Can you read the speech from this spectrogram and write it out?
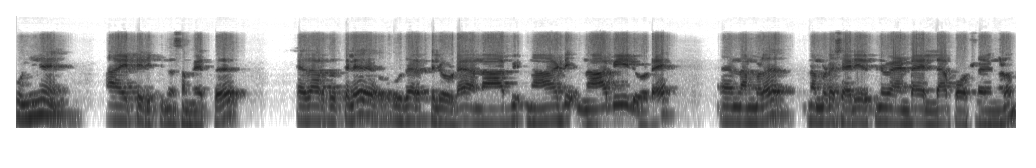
കുഞ്ഞ് ആയിട്ടിരിക്കുന്ന സമയത്ത് യഥാർത്ഥത്തിൽ ഉദരത്തിലൂടെ നാഭി നാടി നാഭിയിലൂടെ നമ്മൾ നമ്മുടെ ശരീരത്തിന് വേണ്ട എല്ലാ പോഷകങ്ങളും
